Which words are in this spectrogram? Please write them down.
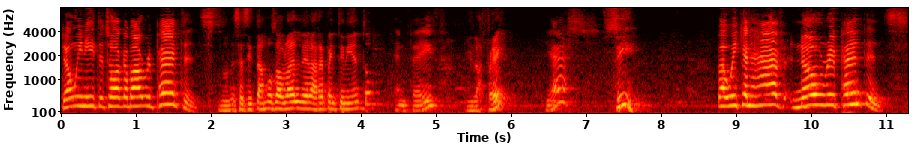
Don't we need to talk about repentance ¿No necesitamos hablar del arrepentimiento and faith? y la fe? Yes. Sí, But we can have no repentance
